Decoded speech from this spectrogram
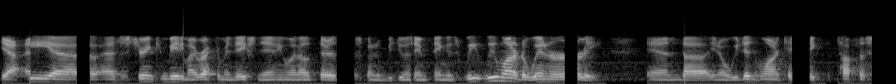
Yeah, uh, as a steering committee, my recommendation to anyone out there that's going to be doing the same thing is we, we wanted to win early. And, uh, you know, we didn't want to take the toughest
